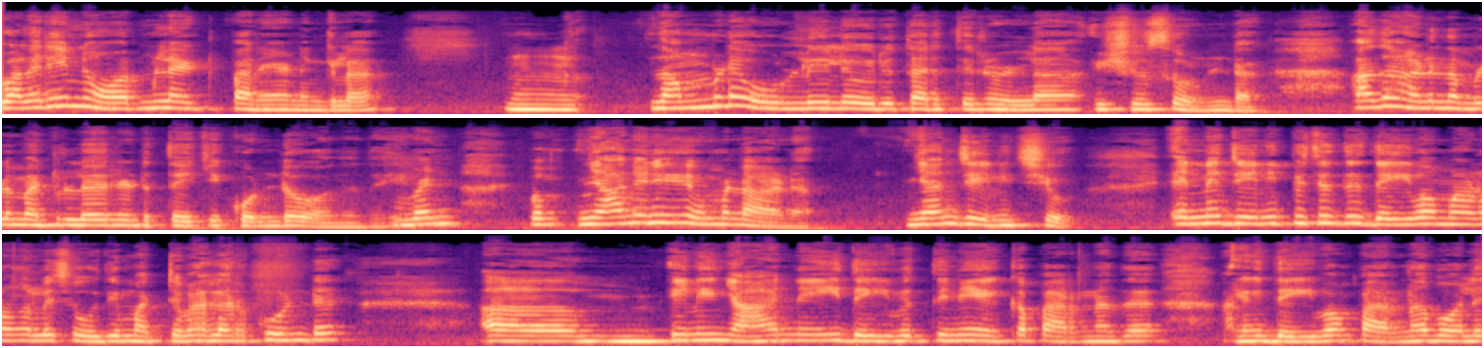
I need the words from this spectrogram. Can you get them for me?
വളരെ നോർമലായിട്ട് പറയുകയാണെങ്കിൽ നമ്മുടെ ഉള്ളിൽ ഒരു തരത്തിലുള്ള ഇഷ്യൂസ് ഉണ്ട്. അതാണ് നമ്മൾ മറ്റുള്ളവരുടെ അടുത്തേക്ക് കൊണ്ടുപോകുന്നത്. ഇവൻ ഇപ്പം ഞാനൊരു ഹ്യൂമൺ ആണ്. ഞാൻ ജനിച്ചു. എന്നെ ജനിപ്പിച്ചത് ദൈവമാണോ എന്നുള്ള ചോദ്യം മറ്റു പലർക്കും ഉണ്ട് ഇനി ഞാൻ ഈ ദൈവത്തിനെയൊക്കെ പറഞ്ഞത് അല്ലെങ്കിൽ ദൈവം പറഞ്ഞ പോലെ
